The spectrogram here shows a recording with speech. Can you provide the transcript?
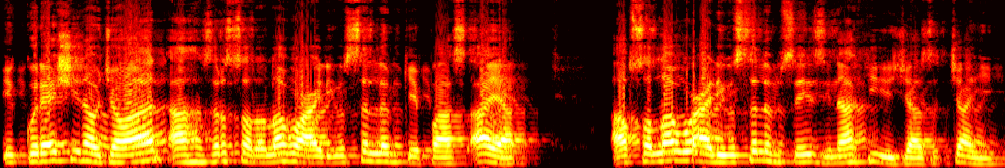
ایک قریشی نوجوان آ حضرت صلی اللہ علیہ وسلم کے پاس آیا۔ آپ صلی اللہ علیہ وسلم سے زنا کی اجازت چاہی۔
